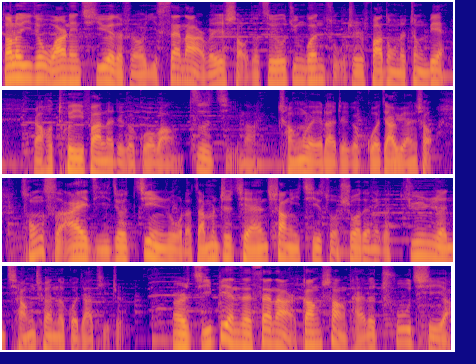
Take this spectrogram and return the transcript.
到了一九五二年七月的时候，以塞纳尔为首的自由军官组织发动了政变。然后推翻了这个国王，自己呢成为了这个国家元首，从此埃及就进入了咱们之前上一期所说的那个军人强权的国家体制。而即便在塞纳尔刚上台的初期啊，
